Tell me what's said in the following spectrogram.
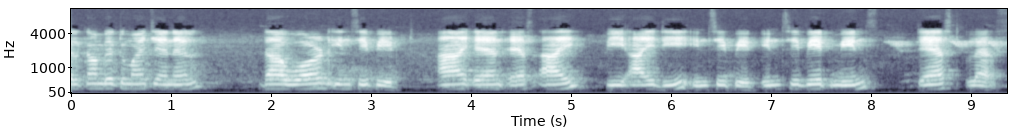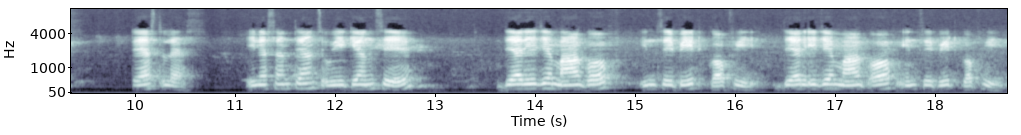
welcome back to my channel. The word insipid, I-N-S-I-P-I-D, insipid. Insipid means tasteless, tasteless. In a sentence, we can say, there is a mug of insipid coffee. There is a mug of insipid coffee.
